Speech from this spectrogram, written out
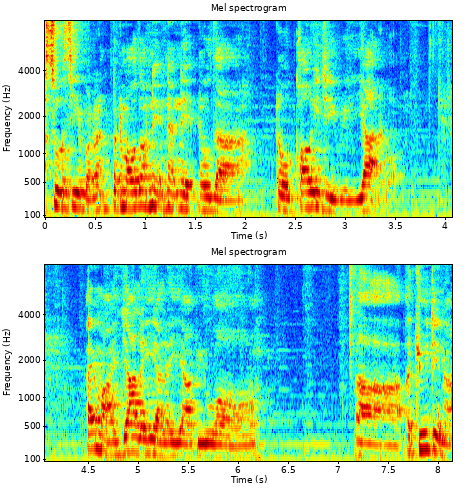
associate ပေါ့နော်ပထမဆုံးနှစ်နှစ်နှစ်ဟိုသာဟို college ကြီးရတယ်ပေါ့အဲ့မှာရလဲရလဲရပြီးတော့အာအကျွေးတင်တာ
